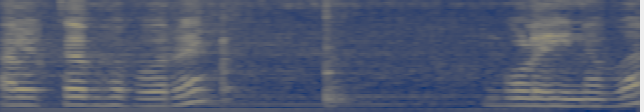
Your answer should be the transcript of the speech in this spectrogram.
ହାଲକା ଭାବରେ ଗୋଳେଇ ନେବା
